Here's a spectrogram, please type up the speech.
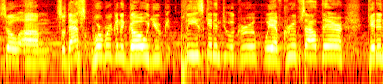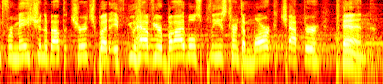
So um, so that's where we're to go. You please get into a group. We have groups out there. Get information about the church but if you have your bibles please turn to mark chapter 10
